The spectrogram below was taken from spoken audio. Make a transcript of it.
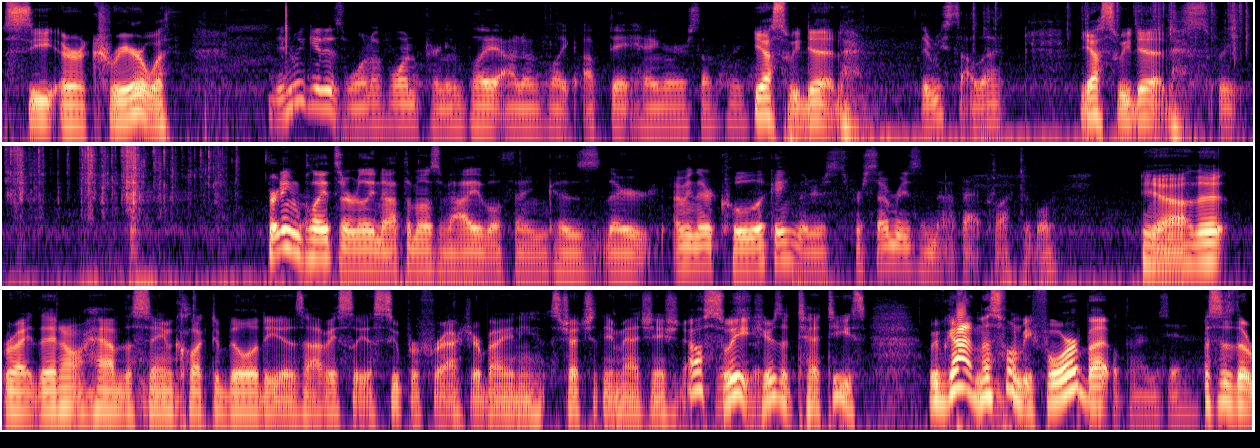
see or career with. Didn't we get his one of one printing plate out of like update hanger or something? Yes, we did. Did we sell that? Yes, we did. Sweet. Printing plates are really not the most valuable thing because they're, I mean, they're cool looking. They're just for some reason not that collectible. Yeah, that right. They don't have the same collectability as obviously a superfractor by any stretch of the imagination. Oh, sweet! Here's a Tatis. We've gotten this one before, but times, yeah. this is the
